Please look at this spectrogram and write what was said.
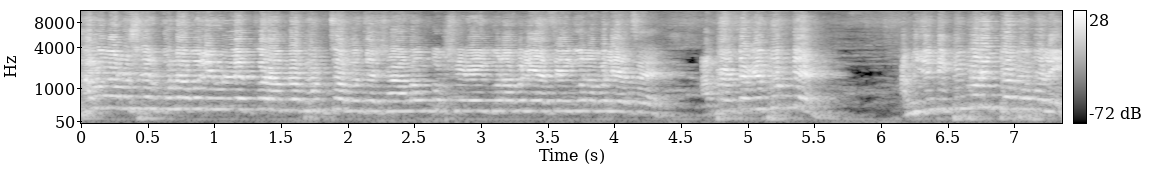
ভালো মানুষের গুণাবলী উল্লেখ করে আমরা ভোট চাবো যে শাহ আলম বক্সির এই গুণাবলী আছে, এই গুণাবলী আছে। আপনারা তাকে ভোট দেন আমি যদি বিপরীত ভাবে বলি,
